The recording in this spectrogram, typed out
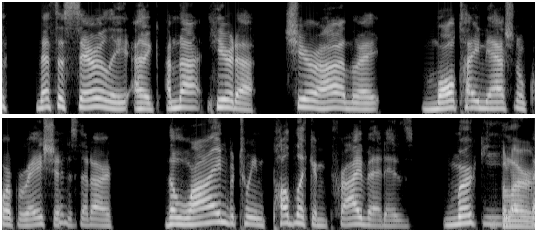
necessarily, like, I'm not here to cheer on, right? Multinational corporations that are the line between public and private is murky. Blurred.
